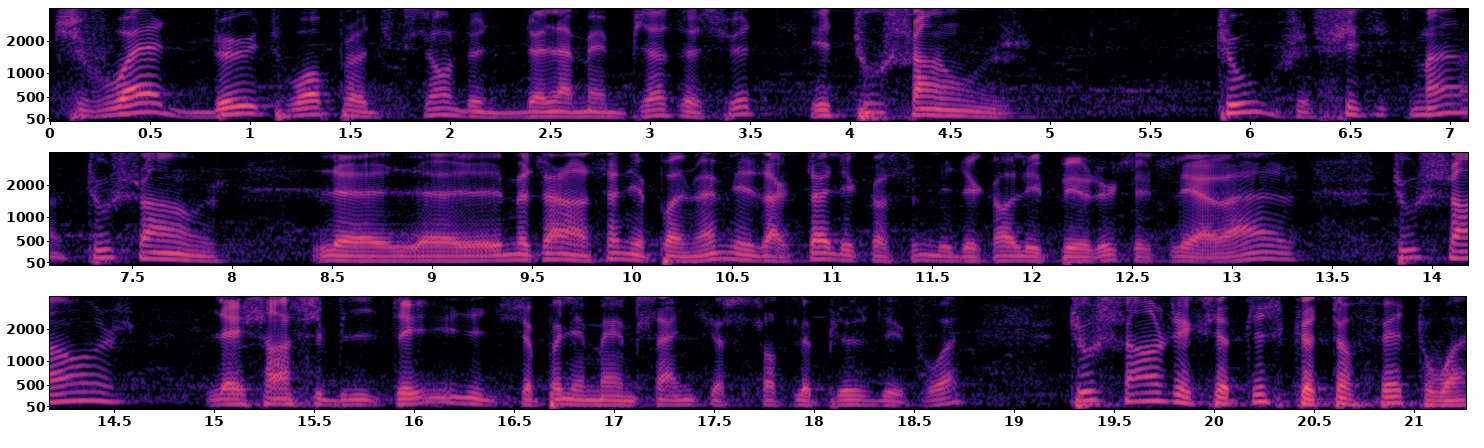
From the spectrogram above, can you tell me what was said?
tu vois deux, trois productions de, la même pièce de suite et tout change. Tout, physiquement, tout change. Le metteur en scène n'est pas le même, les acteurs, les costumes, les décors, les perruques, l'éclairage, tout change. Les sensibilités, c'est pas les mêmes scènes qui sortent le plus des fois. Tout change excepté ce que tu as fait toi.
